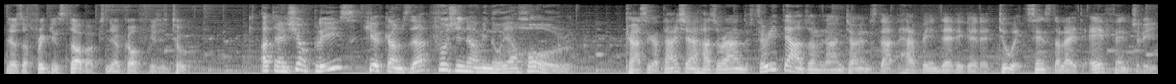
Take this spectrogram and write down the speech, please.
There's a freaking Starbucks near Kofukuji too. Attention please, here comes the Fujinami no Ya Hall. Kasuga Taisha has around 3000 lanterns that have been dedicated to it since the late 8th century.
